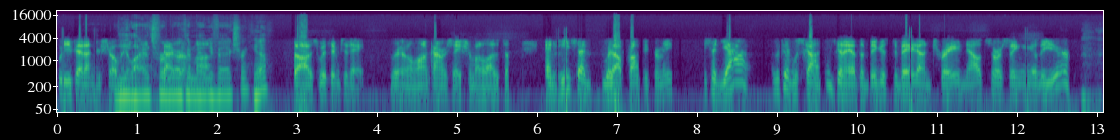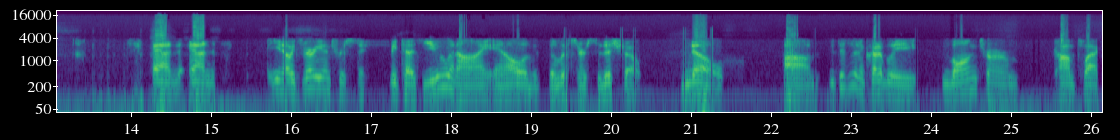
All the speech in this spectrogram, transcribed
who you've had on your show. The Alliance for American from, uh, Manufacturing, yeah. So I was with him today. We were having a long conversation about a lot of stuff. And he said, without prompting for me, he said, yeah, look at Wisconsin's going to have the biggest debate on trade and outsourcing of the year. and, and, you know, it's very interesting because you and I and all of the listeners to this show know um, that this is an incredibly long-term, complex,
